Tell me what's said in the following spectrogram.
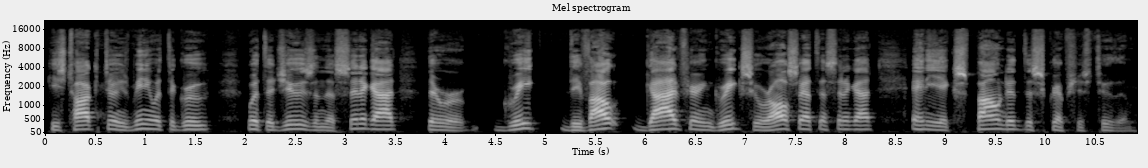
He's talking to him. He's meeting with the group, with the Jews in the synagogue. There were Greek, devout, God fearing Greeks who were also at the synagogue, and he expounded the scriptures to them.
